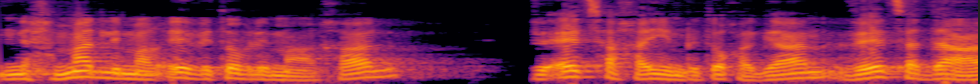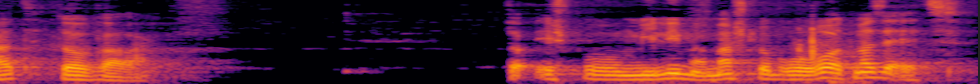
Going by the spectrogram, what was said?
נחמד למראה וטוב למאכל, ועץ החיים בתוך הגן, ועץ הדעת טוב ורע. טוב, יש פה מילים ממש לא ברורות, מה זה עץ?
